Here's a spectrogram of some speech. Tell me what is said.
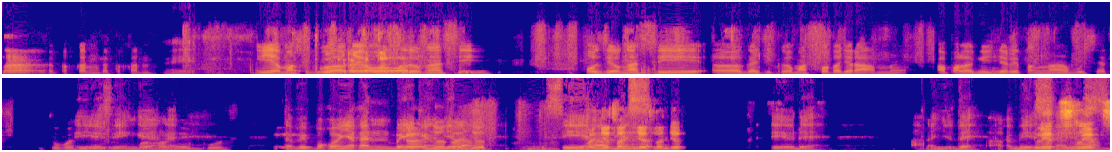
Nah, Ketekan, ketekan. Iya. Iya, maksud kira kayak. Ozil ngasih Ozil ngasih eh, gaji ke maskot aja rame, apalagi Hmm. jari tengah, buset. Itu pasti Iya sih, enggak, bakal enggak. heboh. Tapi pokoknya kan banyak yang Lanjut, bilang lanjut. si lanjut James lanjut lanjut. Iya udah. Lanjut deh. Abis Leeds, abis, Leeds.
